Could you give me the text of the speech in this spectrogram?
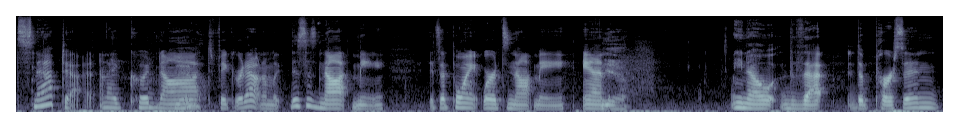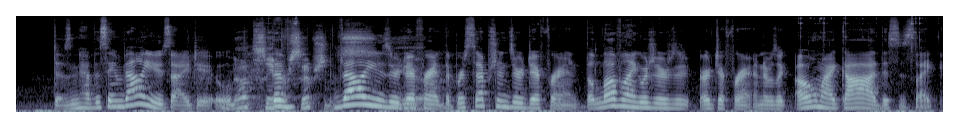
snapped at and I could not figure it out. And I'm like, this is not me. It's a point where it's not me. And yeah, you know, that the person doesn't have the same values I do. not the same the perceptions. Values are Yeah. different. The perceptions are different. The love languages are, are different. And I was like, oh my God, this is like,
